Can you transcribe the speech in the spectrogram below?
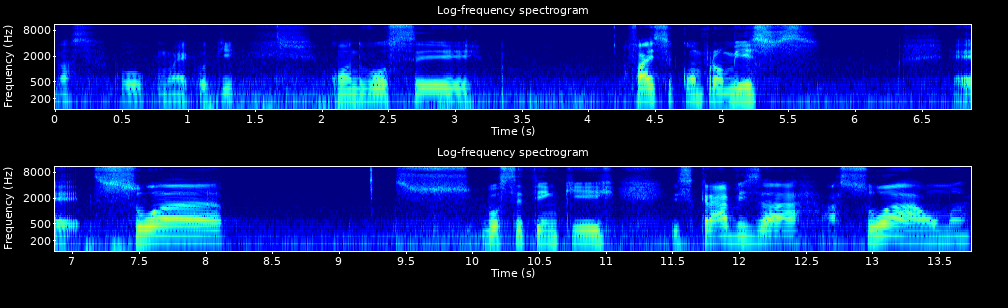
Nossa, ficou com eco aqui. Quando você faz esse compromisso, é, sua você tem que escravizar a sua alma.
